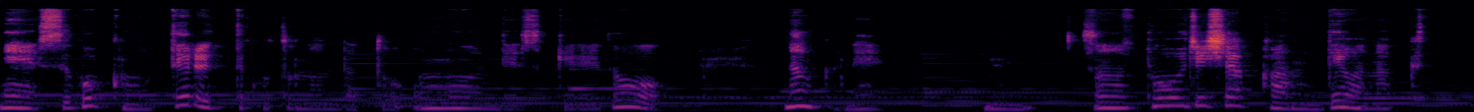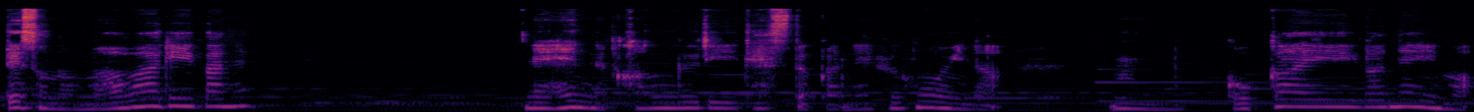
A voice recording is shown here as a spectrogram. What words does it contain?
ね、すごくモテるってことなんだと思うんですけれど、なんかね、うん、その当事者間ではなくって、その周りがね、ね、変な勘繰りですとかね、不本意な、うん、誤解がね、今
